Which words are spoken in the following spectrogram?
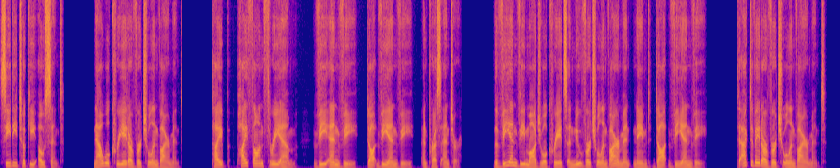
cd tookie osint. Now we'll create our virtual environment. Type python 3m venv.vnv and press enter. The venv module creates a new virtual environment named .venv. To activate our virtual environment,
